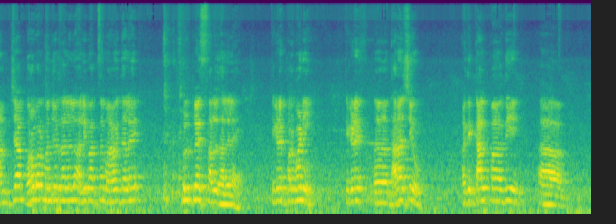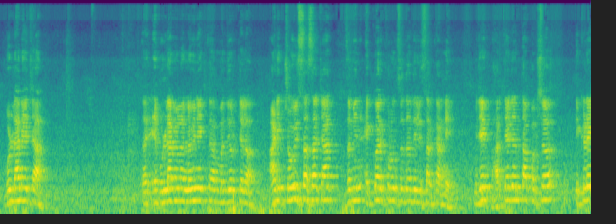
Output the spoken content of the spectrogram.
आमच्या बरोबर मंजूर झालेलं अलिबागचं महाविद्यालय फुल प्लेस चालू झालेलं आहे. तिकडे परभणी तिकडे धाराशिव अगदी काल अगदी बुलढाण्याच्या हे बुलढाण्याला नवीन एक मंजूर केलं आणि चोवीस तासाच्या जमीन एक्वायर करून सुद्धा दिली सरकारने. म्हणजे भारतीय जनता पक्ष तिकडे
